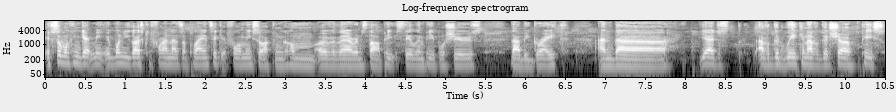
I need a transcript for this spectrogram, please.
if someone can get me, if one of you guys could finance a plane ticket for me so I can come over there and start pe- stealing people's shoes, that'd be great. And uh, yeah, just have a good week and have a good show. Peace.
